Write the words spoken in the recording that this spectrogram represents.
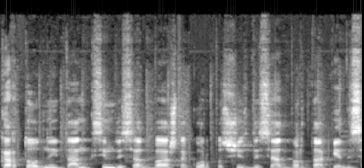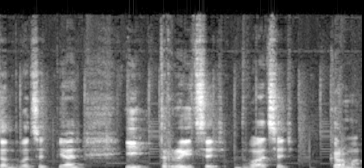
Картонний танк 70 башта, корпус 60, борта 50-25 і 30-20 корма.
